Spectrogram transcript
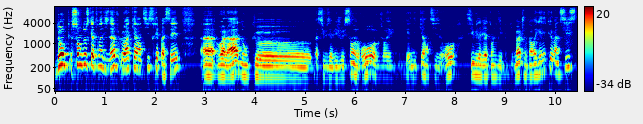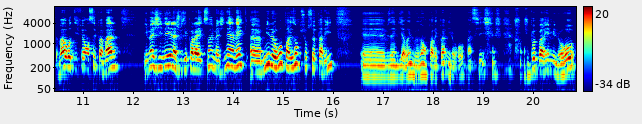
Donc 112,99, le 1,46 serait passé. voilà, donc bah, si vous avez joué 100 euros, vous aurez gagné 46 euros. Si vous aviez attendu le début du match, vous n'aurez gagné que 26. 20 euros de différence, c'est pas mal. Imaginez, là je vous ai parlé avec ça, imaginez avec 1000 euh, euros par exemple sur ce pari. Euh, vous allez me dire, oui, mais non, on parie pas 1000 euros. Ben si, on peut parier 1000 euros.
